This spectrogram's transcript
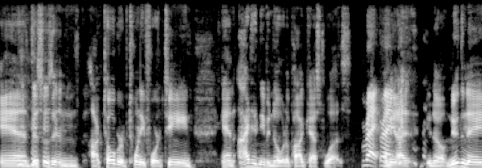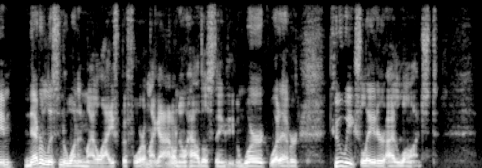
and this was in October of 2014. And I didn't even know what a podcast was. Right, right. I mean, I, you know, knew the name, never listened to one in my life before. I'm like, I don't know how those things even work, whatever. Two weeks later, I launched.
